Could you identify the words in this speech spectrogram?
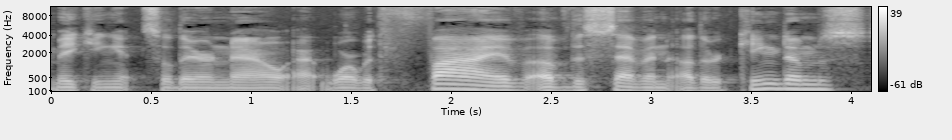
making it so they're now at war with five of the seven other kingdoms.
